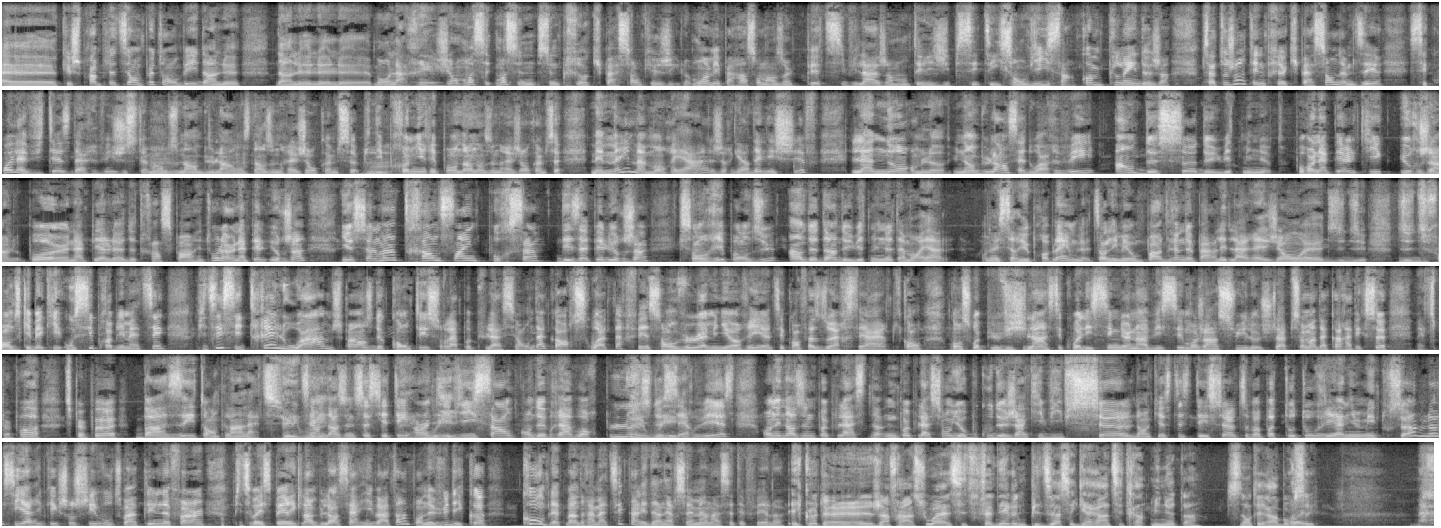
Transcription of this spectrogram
euh, que je prends. Puis là, tu sais, on peut tomber dans le dans le, le, le- bon la région. Moi, c'est moi c'est une, c'est une préoccupation que j'ai. là. Moi, mes parents sont dans un petit village en Montérégie, puis c'est ils sont vieillissants, comme plein de gens. Puis ça a toujours été une préoccupation de me dire, c'est quoi la vitesse d'arrivée justement d'une ambulance dans une région comme ça, puis des premiers répondants dans une région comme ça. Mais même à Montréal, je regardais les chiffres, la norme là, une ambulance, elle doit arriver en deçà de 8 minutes pour un appel qui est urgent, là, pas un appel de transport et tout, là, un appel urgent. Il y a seulement 35% des appels urgents qui sont répondus en dedans de 8 minutes à Montréal. On a un sérieux problème. Là. On n'est même pas en train de parler de la région euh, du, du, du, du fond du Québec qui est aussi problématique. Puis tu sais, c'est très louable, je pense, de compter sur la population. D'accord, soit parfait. Si on veut améliorer, euh, tu sais, qu'on fasse du RCR, puis qu'on qu'on soit plus vigilant à c'est quoi les signes d'un AVC. Moi, j'en suis là. Je suis absolument d'accord avec ça. Mais tu peux pas, tu peux pas baser ton plan là-dessus. Ben oui. on est dans une société Ben un oui. qui est vieillissante. On devrait avoir plus Ben de oui. services. On est dans une population, une population où il y a beaucoup de gens qui vivent seuls. Donc, tu si t'es seul, tu vas pas t'auto-réanimer tout seul. Là, s'il arrive quelque chose chez vous, tu vas appeler le 911, puis tu vas espérer que l'ambulance arrive à temps. Puis on a vu des cas complètement dramatiques dans les dernières semaines à cet effet-là. Écoute, euh, Jean-François, si tu te fais venir une pizza, c'est garanti 30 minutes, hein? Sinon, tu es remboursé.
